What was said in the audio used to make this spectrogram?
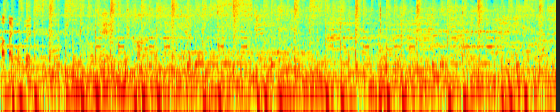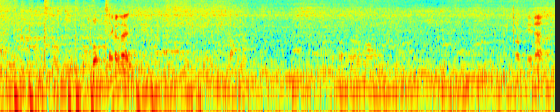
ชอบใส่หมวกด้วยโอเคเรคคอร์ดใส่ครั้งแรก โอ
